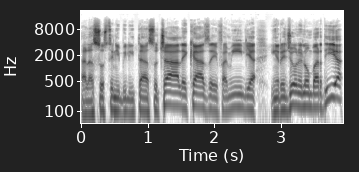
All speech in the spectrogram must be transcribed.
alla sostenibilità sociale, casa e famiglia in Regione Lombardia.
